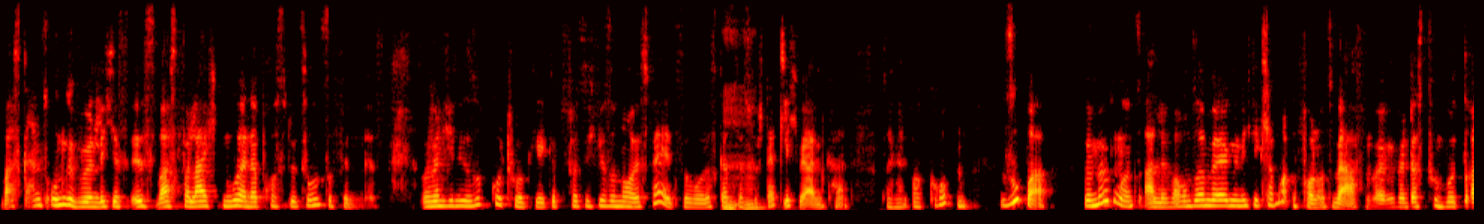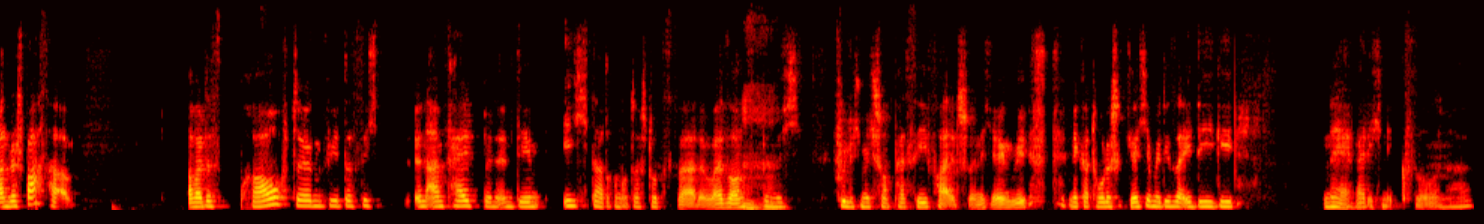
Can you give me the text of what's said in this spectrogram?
was ganz Ungewöhnliches ist, was vielleicht nur in der Prostitution zu finden ist. Aber wenn ich in diese Subkultur gehe, gibt's plötzlich wie so 'n neues Feld, so, wo das ganz Mhm. selbstverständlich werden kann. Sagen dann: „Oh, Gruppen, super. Wir mögen uns alle. Warum sollen wir irgendwie nicht die Klamotten von uns werfen, wenn das tun, woran wir Spaß haben?“ Aber das braucht irgendwie, dass ich in einem Feld bin, in dem ich da drin unterstützt werde, weil sonst bin Mhm. ich fühle ich mich schon per se falsch, wenn ich irgendwie in die katholische Kirche mit dieser Idee gehe. Ne, werde ich nix so, ne?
